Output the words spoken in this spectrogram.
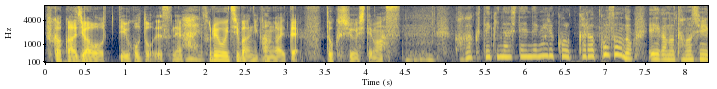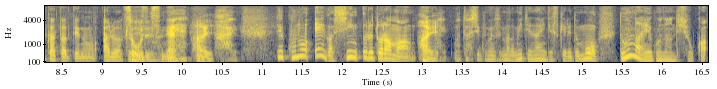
深く味わおうっていうことをですね、はい、それを一番に考えて特集してます、うん、科学的な視点で見るからこその映画の楽しみ方っていうのもあるわけですね。そうですね。はい、はい、でこの映画新ウルトラマン、はい、私ごめんなさい。まだ見てないんですけれどもどんな映画なんでしょうか？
